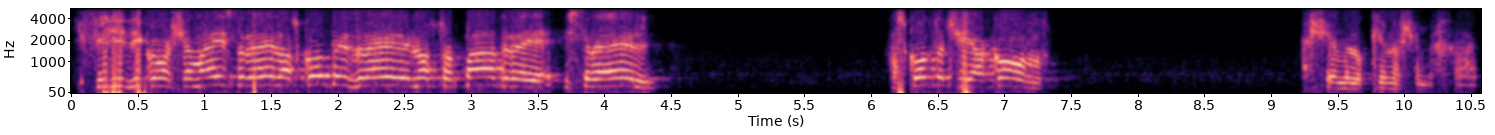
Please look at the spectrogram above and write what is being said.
I figli dicono Shema Israele, ascolta Israele, il nostro padre Israele, ascoltaci Jacob. Hashem Elokeinu Hashem Echad.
